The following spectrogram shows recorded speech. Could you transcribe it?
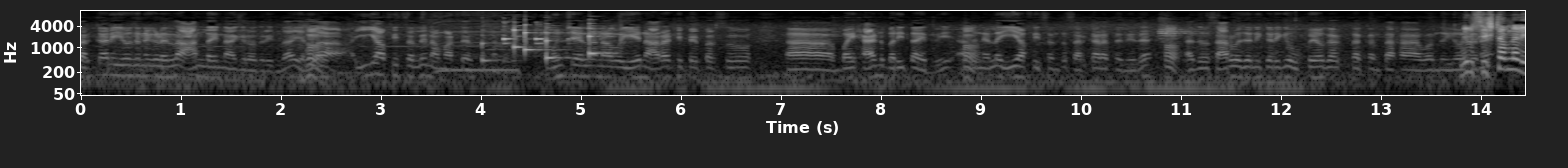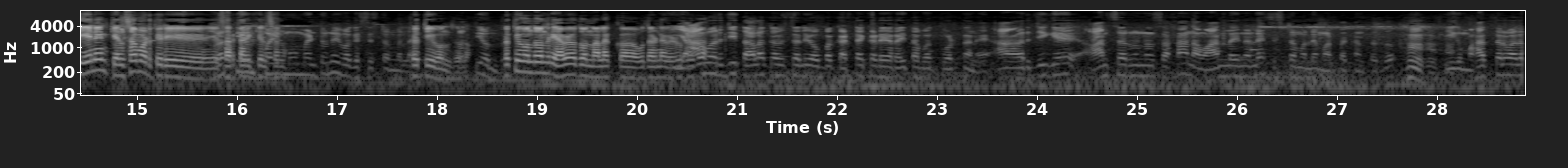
ಸರ್ಕಾರಿ ಯೋಜನೆಗಳೆಲ್ಲ ಆನ್ಲೈನ್ ಆಗಿರೋದ್ರಿಂದ ಎಲ್ಲ ಈ ಆಫೀಸ್ ಅಲ್ಲಿ ನಾವು ಮಾಡ್ತಾ ಇರ್ತೀವಿ. ಮುಂಚೆ ಎಲ್ಲ ನಾವು ಏನು R R T papers by hand ಬರಿತಾ ಇದ್ವಿ. ಅದನ್ನೆಲ್ಲ ಇ ಆಫೀಸ್ ಅಂತ ಸರ್ಕಾರ ತಂದಿದೆ. ಅದು ಸಾರ್ವಜನಿಕರಿಗೆ ಉಪಯೋಗ ಆಗ್ತಕ್ಕಂತಹ ಒಂದು ನೀವು ಸಿಸ್ಟಮ್ನಲ್ಲಿ ಏನೇನ್ ಕೆಲಸ ಮಾಡ್ತೀರಿ ಸರ್ಕಾರಿ ಕೆಲಸ ಮೂವ್ಮೆಂಟ್ ಇವಾಗ ಸಿಸ್ಟಮ್ ಅಲ್ಲ. ಪ್ರತಿಯೊಂದು. ಪ್ರತಿಯೊಂದು. ಅಂದ್ರೆ ಯಾವ್ಯಾವ್ದು ನಾಲ್ಕು ಉದಾಹರಣೆಗಳು ಯಾವ ಅರ್ಜಿ ತಾಲೂಕು ಆಫೀಸಲ್ಲಿ ಒಬ್ಬ ಕಟ್ಟೆ ಕಡೆ ರೈತ ಬಂದು ಕೊಡ್ತಾನೆ ಆ ಅರ್ಜಿಗೆ ಆನ್ಸರ್ ಸಹ ನಾವು ಆನ್ಲೈನ್ ಅಲ್ಲೇ ಸಿಸ್ಟಮ್ ಅಲ್ಲೇ ಮಾಡ್ತಕ್ಕಂಥದ್ದು. ಈಗ ಮಹತ್ತರವಾದ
